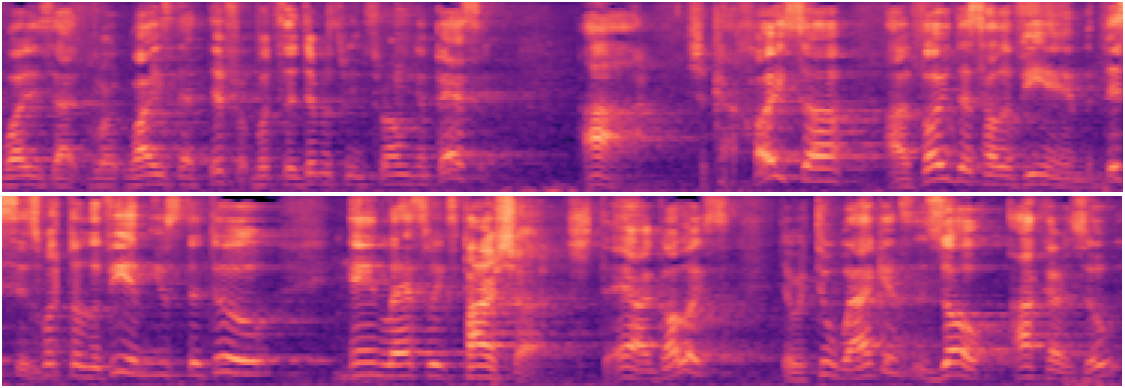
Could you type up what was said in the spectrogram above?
why is that? Why is that different? What's the difference between throwing and passing? Ah, shekachoisa avodas halavim. This is what the Levium used to do in last week's parsha. There were two wagons, zo achar zu,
